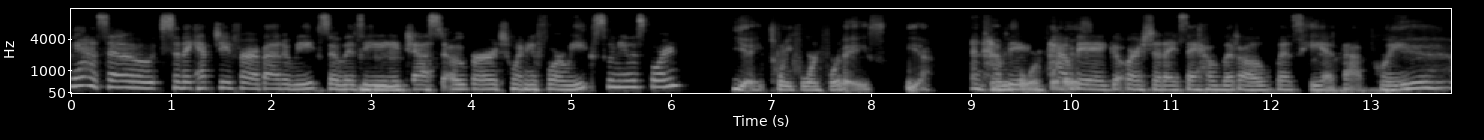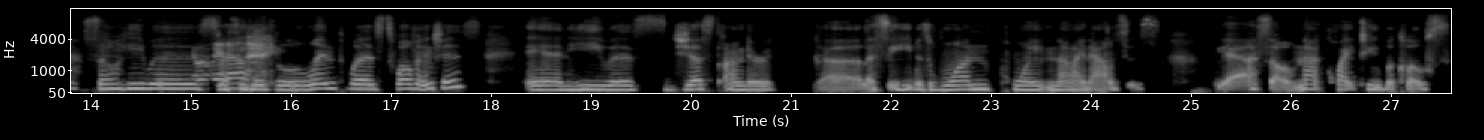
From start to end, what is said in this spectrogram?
yeah. So so they kept you for about a week. So was he mm-hmm. just over 24 weeks when he was born? Yeah, 24 and four days. Yeah. And how big how days. big or should I say how little was he at that point? Yeah. So he was so see, his length was 12 inches and he was just under uh, let's see, he was 1.9 ounces. Yeah, so not quite two, but close.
